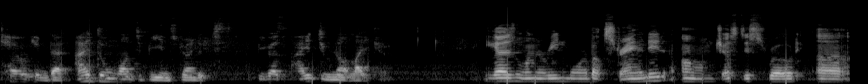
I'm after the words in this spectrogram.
tell him that I don't want to be in stranded because I do not like him. You guys want to read more about Stranded? Um, Justice wrote uh,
